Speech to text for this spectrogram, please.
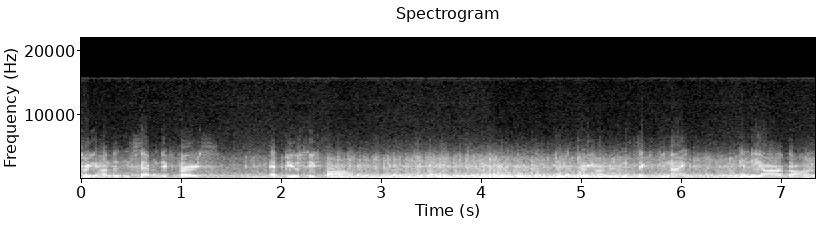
371st at Bussy Farm. And the 369th in the Argonne.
